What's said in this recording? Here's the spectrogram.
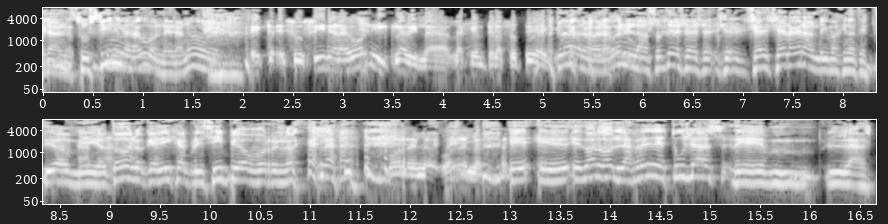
Eran Susini y Aragón, era, ¿no? Susini, Aragón y claro, y la, la gente de la azotea. Claro, Aragón en la azotea ya, ya, ya, era grande, imagínate. Dios mío, todo lo que dije al principio, bórrenlo. bórrenlo, bórrenlo. Eh, eh, Eduardo, las redes tuyas eh, las,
